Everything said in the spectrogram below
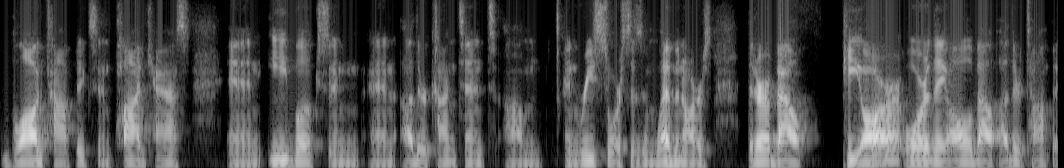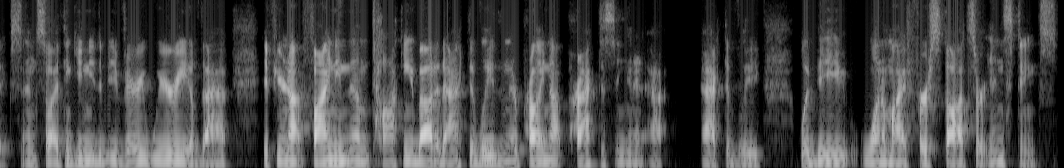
blog topics and podcasts and ebooks and and other content um, and resources and webinars that are about PR or are they all about other topics? And so I think you need to be very weary of that. If you're not finding them talking about it actively, then they're probably not practicing in it actively would be one of my first thoughts or instincts.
